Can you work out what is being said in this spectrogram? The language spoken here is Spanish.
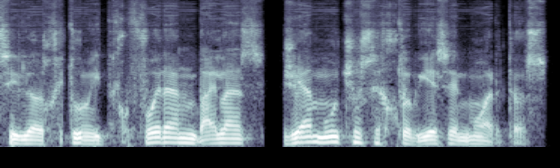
Si los Htuit fueran balas, ya muchos estuviesen muertos.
